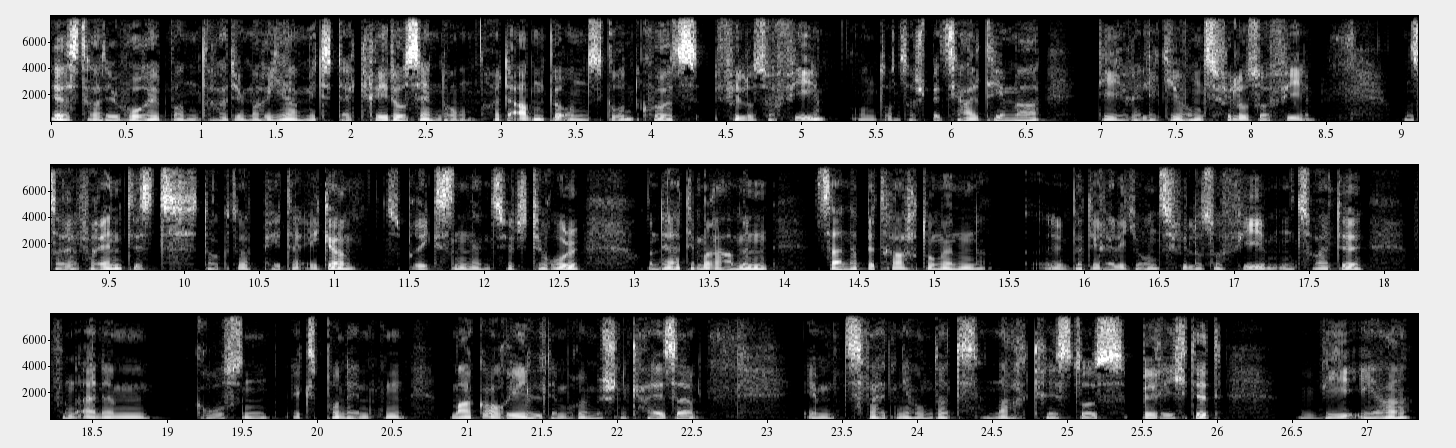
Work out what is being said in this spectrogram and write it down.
Hier ist Radio Horeb und Radio Maria mit der Credo-Sendung. Heute Abend bei uns Grundkurs Philosophie und unser Spezialthema die Religionsphilosophie. Unser Referent ist Dr. Peter Egger aus Brixen in Südtirol und er hat im Rahmen seiner Betrachtungen über die Religionsphilosophie uns heute von einem großen Exponenten, Marc Aurel, dem römischen Kaiser, im zweiten Jahrhundert nach Christus berichtet, wie er,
